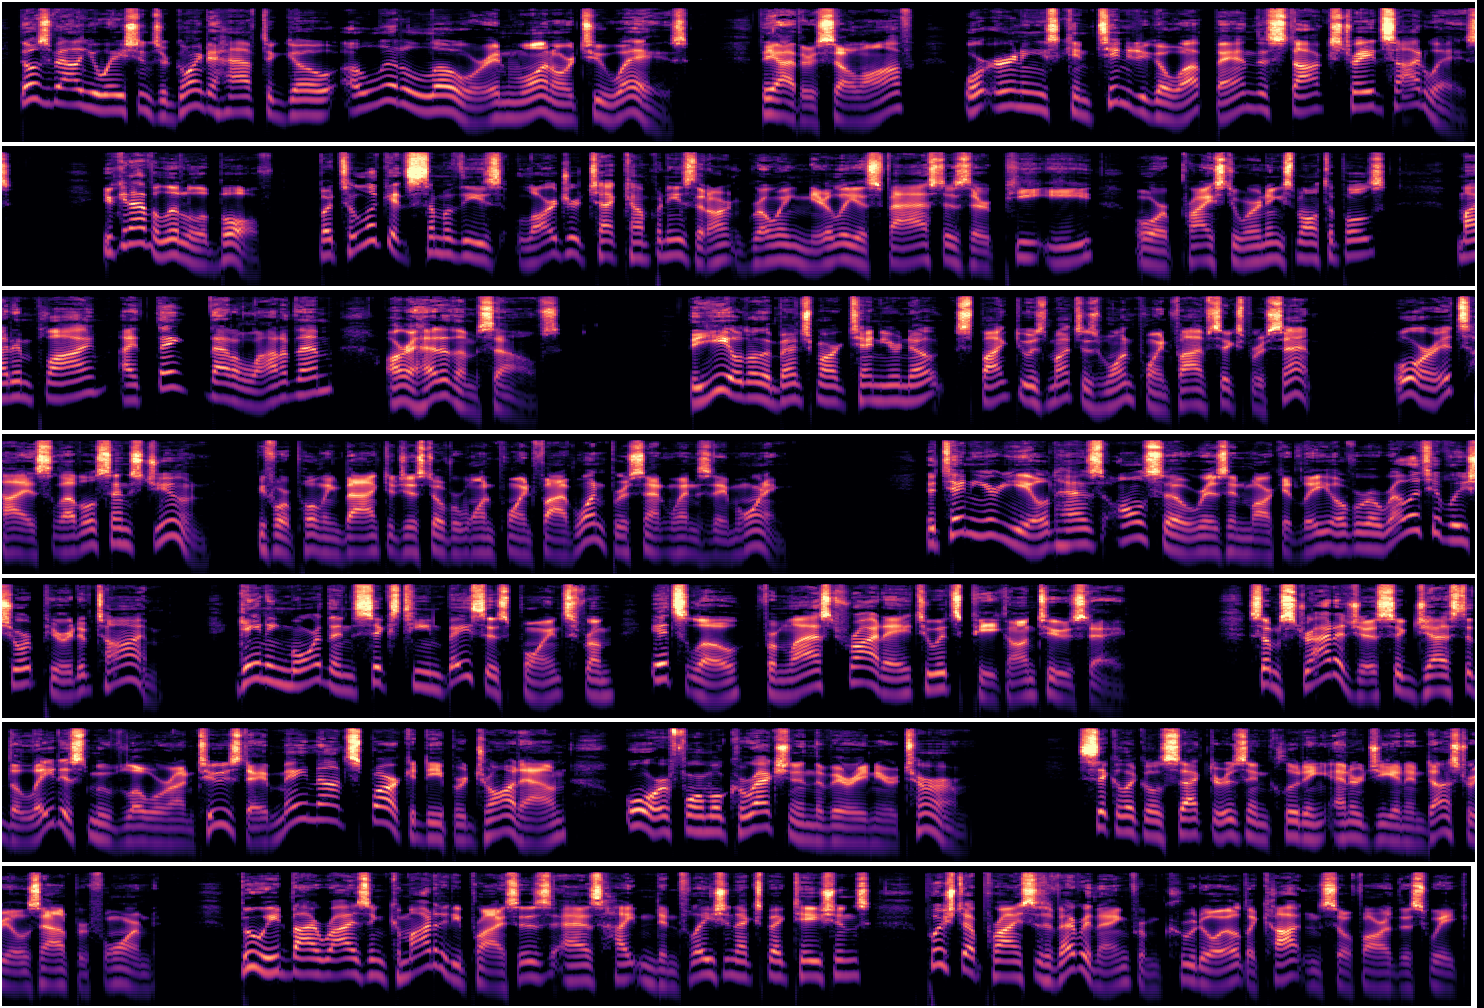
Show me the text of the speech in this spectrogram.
Those valuations are going to have to go a little lower in one or two ways. They either sell off, or earnings continue to go up and the stocks trade sideways. You can have a little of both, but to look at some of these larger tech companies that aren't growing nearly as fast as their PE or price to earnings multiples might imply, I think, that a lot of them are ahead of themselves. The yield on the benchmark 10 year note spiked to as much as 1.56%, or its highest level since June, before pulling back to just over 1.51% Wednesday morning. The 10 year yield has also risen markedly over a relatively short period of time gaining more than 16 basis points from its low from last Friday to its peak on Tuesday. Some strategists suggested the latest move lower on Tuesday may not spark a deeper drawdown or formal correction in the very near term. Cyclical sectors, including energy and industrials, outperformed, buoyed by rising commodity prices as heightened inflation expectations pushed up prices of everything from crude oil to cotton so far this week.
